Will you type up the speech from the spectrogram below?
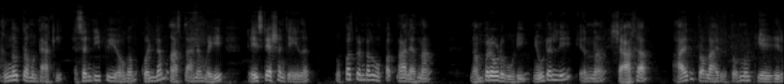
അംഗത്വമുണ്ടാക്കി എസ് എൻ ഡി പി യോഗം കൊല്ലം ആസ്ഥാനം വഴി രജിസ്ട്രേഷൻ ചെയ്ത് മുപ്പത്തൊൻപത് മുപ്പത്തിനാല് എന്ന നമ്പരോടുകൂടി ന്യൂഡൽഹി എന്ന ശാഖ ആയിരത്തി തൊള്ളായിരത്തി തൊണ്ണൂറ്റിയേഴിൽ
